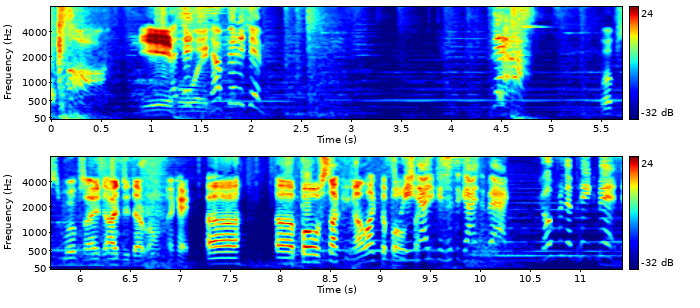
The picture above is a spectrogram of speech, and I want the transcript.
Aw. yeah, That's boy. it. Now finish him. Nah. Whoops, whoops, I, I did that wrong. Okay. Uh, uh, bow of sucking. I like the bow of Sweet, now you can hit the guy in the back. Go for the pink mist.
